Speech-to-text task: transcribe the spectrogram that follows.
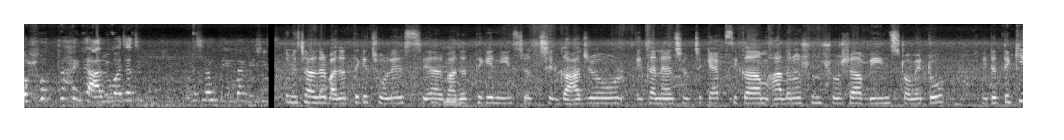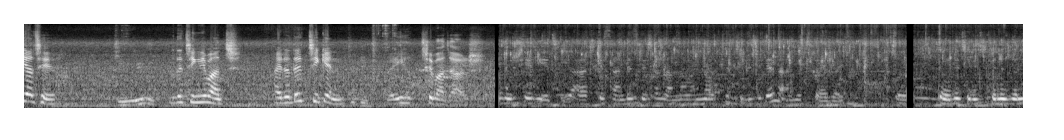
ওষুধটা আলু ভাজা ছিল তেলটা বেশি। তো মিস্টার হালদার বাজার থেকে চলে এসছে আর বাজার থেকে নিয়ে এসছে হচ্ছে গাজর এখানে আছে হচ্ছে ক্যাপসিকাম আদা রসুন শসা বিনস টমেটো। এটাতে কি আছে? চিংড়ি মাছ। এটাতে চিকেন এই হচ্ছে বাজার। বসিয়ে দিয়েছি। আর আজকে সানডে স্পেশাল রান্না বান্না হচ্ছে চিলি চিকেন আর মিক্স ফ্রাইড রাইস তো এই যে চিলি চিকেনের জন্য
